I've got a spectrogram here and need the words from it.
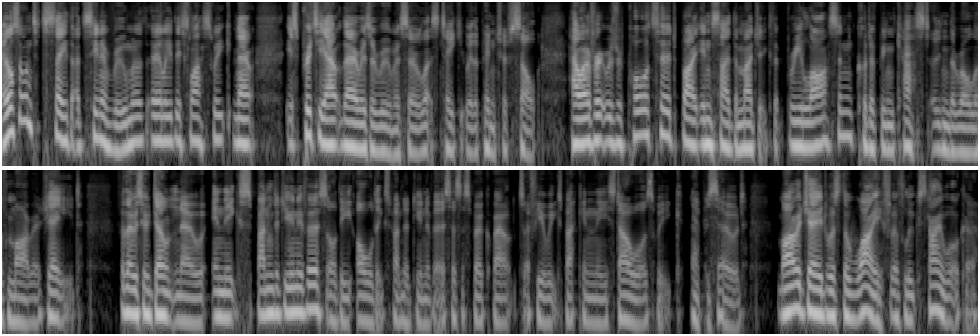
I also wanted to say that I'd seen a rumor early this last week. Now, it's pretty out there as a rumor, so let's take it with a pinch of salt. However, it was reported by Inside the Magic that Brie Larson could have been cast in the role of Mara Jade. For those who don't know, in the expanded universe, or the old expanded universe, as I spoke about a few weeks back in the Star Wars Week episode, Mara Jade was the wife of Luke Skywalker.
